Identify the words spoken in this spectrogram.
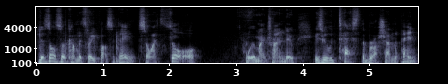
There's also come with three pots of paint. So I thought what we might try and do is we would test the brush and the paint.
